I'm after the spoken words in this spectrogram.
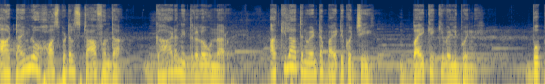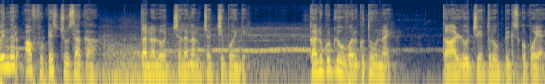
ఆ టైంలో హాస్పిటల్ స్టాఫ్ అంతా గాఢ నిద్రలో ఉన్నారు. అఖిల అతని వెంట బయటకొచ్చి బైక్ ఎక్కి వెళ్ళిపోయింది. భూపేందర్ ఆ ఫుటేజ్ చూశాక తనలో చలనం చచ్చిపోయింది. కనుగుడ్లు వణుకుతూ ఉన్నాయి. కాళ్ళు చేతులు బిగుసుకుపోయాయి.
